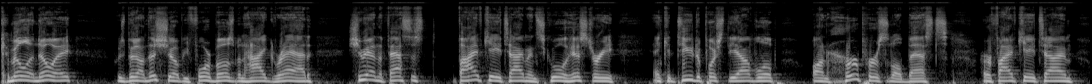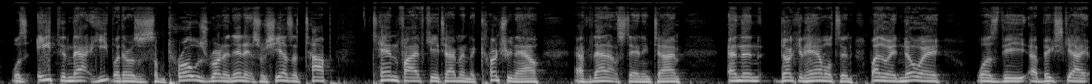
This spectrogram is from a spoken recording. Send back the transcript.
Camilla Noe, who's been on this show before, Bozeman High grad, she ran the fastest 5K time in school history and continued to push the envelope on her personal bests. Her 5K time was eighth in that heat, but there was some pros running in it. So she has a top 10 5K time in the country now after that outstanding time. And then Duncan Hamilton, by the way, Noe was the uh, Big Sky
